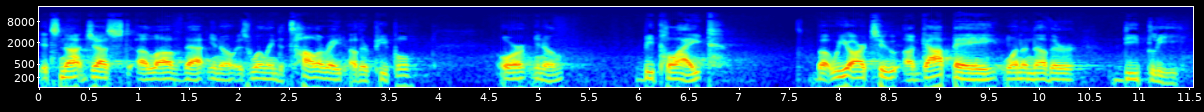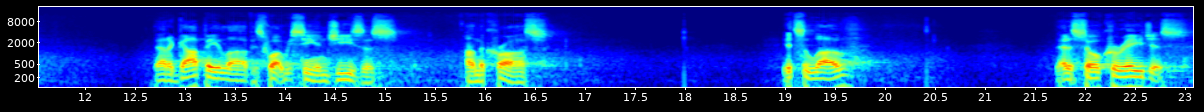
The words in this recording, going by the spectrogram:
It's not just a love that, you know, is willing to tolerate other people or, you know, be polite, but we are to agape one another deeply. That agape love is what we see in Jesus on the cross. It's a love that is so courageous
